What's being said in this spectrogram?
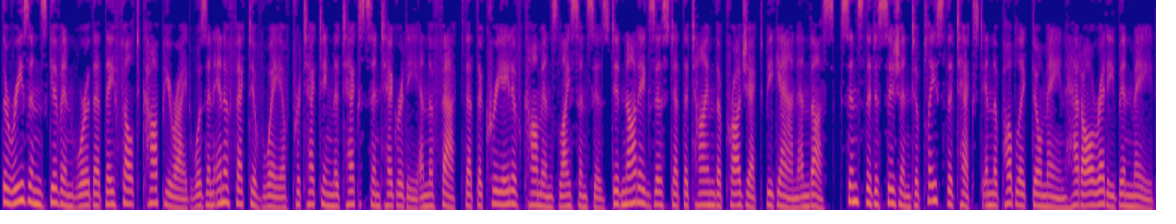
The reasons given were that they felt copyright was an ineffective way of protecting the text's integrity and the fact that the Creative Commons licenses did not exist at the time the project began and thus, since the decision to place the text in the public domain had already been made,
